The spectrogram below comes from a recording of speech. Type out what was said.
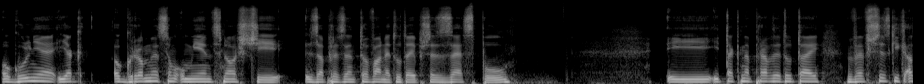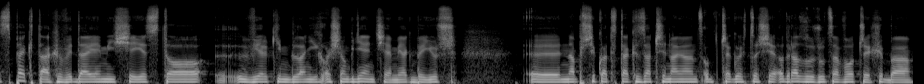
ogólnie jak ogromne są umiejętności zaprezentowane tutaj przez zespół. I, I tak naprawdę tutaj we wszystkich aspektach wydaje mi się jest to y, wielkim dla nich osiągnięciem. Jakby już y, na przykład tak zaczynając od czegoś, co się od razu rzuca w oczy chyba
